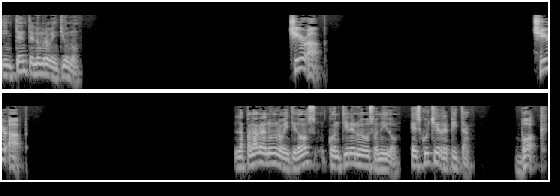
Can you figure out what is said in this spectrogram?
Intente el número 21. Cheer up. Cheer up. La palabra número 22 contiene nuevo sonido. Escuche y repita. Book.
